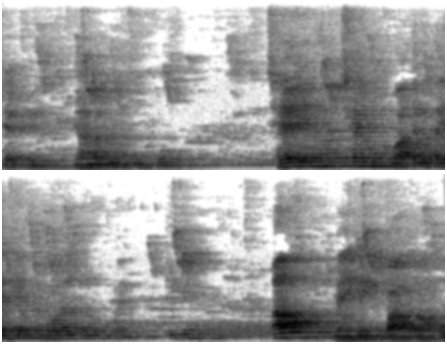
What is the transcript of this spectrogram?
छह थे। ध्यान रखना चीज़ को। इन्होंने मुख्य बातें बताई थी अपने मॉडल के रूप में। ठीक है? अब मैं एक बात आपको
